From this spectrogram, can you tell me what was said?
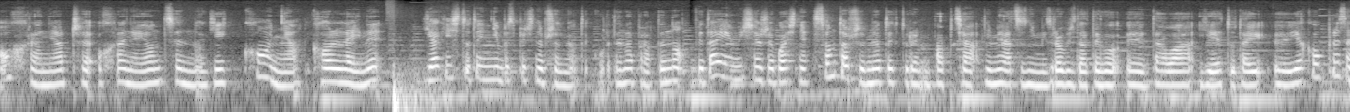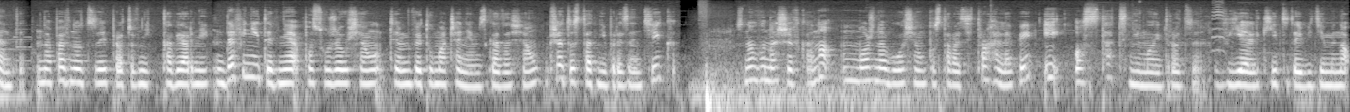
Ochraniacze ochraniające nogi konia. Kolejny jakieś tutaj niebezpieczne przedmioty, kurde, naprawdę. No, wydaje mi się, że właśnie są to przedmioty, które babcia nie miała co z nimi zrobić, dlatego y, dała je tutaj y, jako prezenty. Na pewno tutaj pracownik kawiarni definitywnie posłużył się tym wytłumaczeniem, zgadza się. Przedostatni prezencik. Znowu naszywka. No, można było się postawać trochę lepiej. I ostatni, moi drodzy, wielki. Tutaj widzimy, no,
